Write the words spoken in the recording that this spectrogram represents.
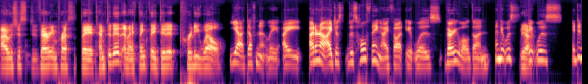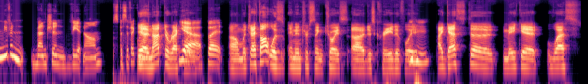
I was just very impressed that they attempted it and I think they did it pretty well. Yeah, definitely. I I don't know, I just this whole thing I thought it was very well done. And it was yeah. it was it didn't even mention Vietnam specifically. Yeah, not directly. Yeah, but um, which I thought was an interesting choice, uh, just creatively. Mm-hmm. I guess to make it less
